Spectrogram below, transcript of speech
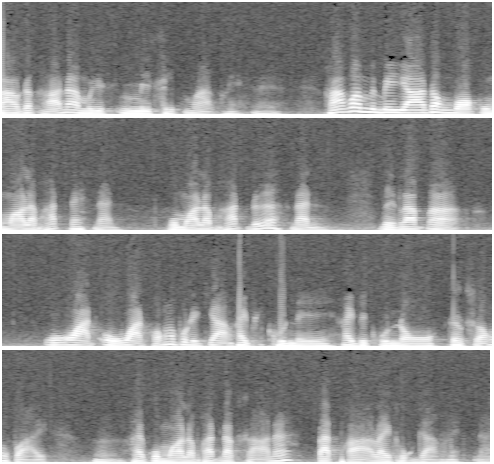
นางสขานะมีมีสิทธิ์มากเลย หากว่าไม่มียาต้องบอกกุมารพัฒนะนั่นกุมารพัฒน์เด้อนั่นได้รับโอวาทโอวาทของพระพุทธเจ้าให้พิคุณนีให้พิคุณโนทั้งสองฝ่ายให้กุมารพัฒน์รักษานะตัดผ่าอะไรทุกอย่างเนี่ยนะ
